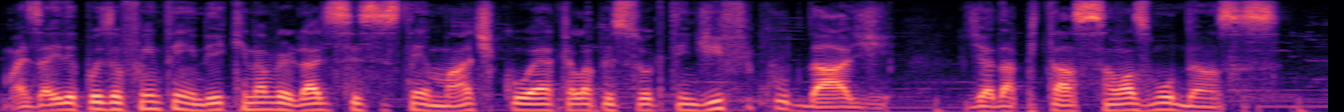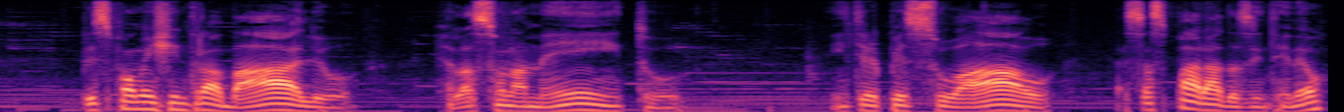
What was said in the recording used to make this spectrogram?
Mas aí depois eu fui entender que na verdade ser sistemático é aquela pessoa que tem dificuldade de adaptação às mudanças, principalmente em trabalho, relacionamento, interpessoal, essas paradas, entendeu?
